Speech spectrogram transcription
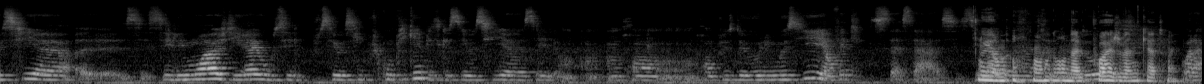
aussi euh, euh, c'est les mois, je dirais, où c'est aussi plus compliqué, puisque c'est aussi. On, on, prend, on prend plus de volume aussi, et en fait, ça. ça oui, on, on, a le poids H24, Voilà,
